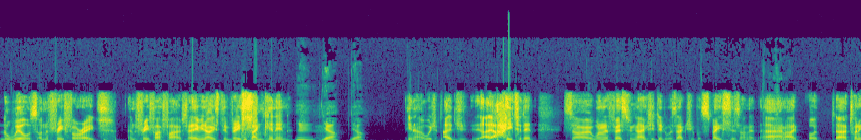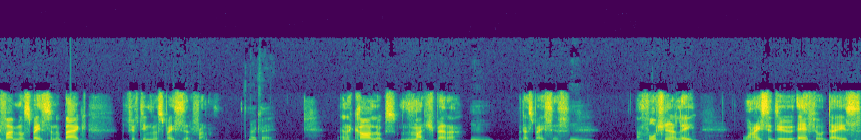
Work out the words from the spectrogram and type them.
the wheels on the 348 and 355s. And if you noticed, they're very sunken in Mm. Yeah. Yeah. you know, which I hated it. So one of the first thing I actually did was actually put spaces on it, and I put uh, 25 mil spaces on the back, 15 mil spaces at the front, Okay. and the car looks much better Mm. With those spacers. Mm. Unfortunately, when I used to do airfield days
